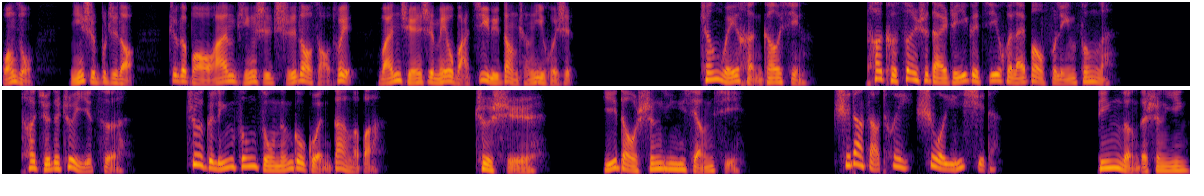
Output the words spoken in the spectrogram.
王总，您是不知道，这个保安平时迟到早退，完全是没有把纪律当成一回事。”张伟很高兴，他可算是逮着一个机会来报复林峰了。他觉得这一次，这个林峰总能够滚蛋了吧？这时，一道声音响起：“迟到早退是我允许的。”冰冷的声音，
